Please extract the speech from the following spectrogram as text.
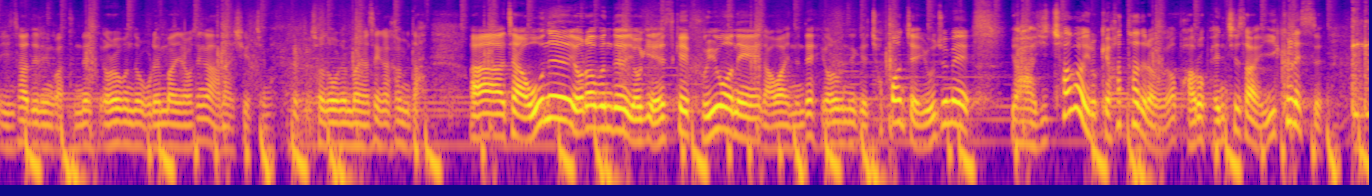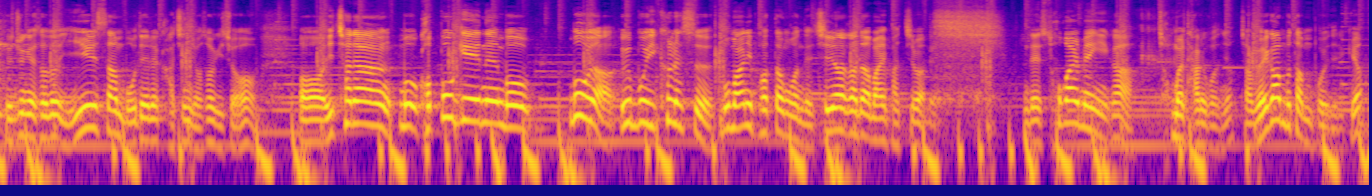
인사드리는 것 같은데 여러분들 오랜만이라고 생각 안 하시겠지만 저는 오랜만이라 생각합니다. 아, 자 오늘 여러분들 여기 SK V1에 나와 있는데 여러분들께 첫 번째 요즘에 야 이 차가 이렇게 핫하더라고요. 바로 벤츠사의 E 클래스. 그 중에서도 213 모델을 가진 녀석이죠. 어, 이 차량 뭐 겉보기에는 뭐 뭐야 이거 뭐 E 클래스 뭐 많이 봤던 건데 지나가다 많이 봤지만 근데 소갈맹이가 정말 다르거든요. 자 외관부터 한번 보여드릴게요.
